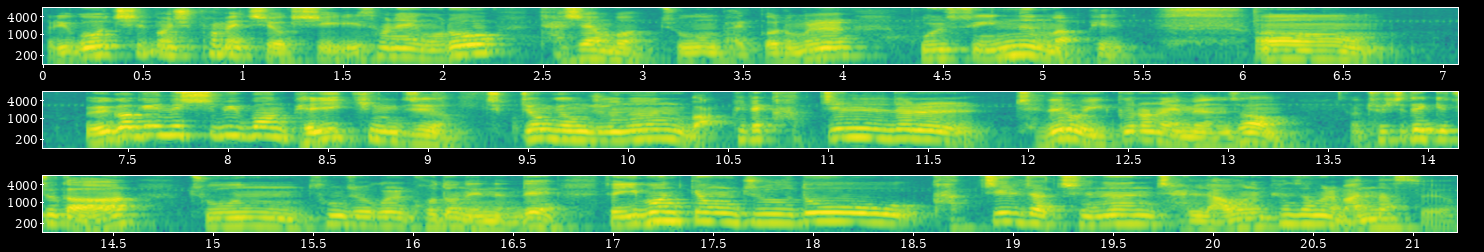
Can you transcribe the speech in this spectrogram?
그리고 7번 슈퍼매치 역시 선행으로 다시 한번 좋은 발걸음을 볼 수 있는 마필. 어, 외곽에 있는 12번 베이킹즈. 직전 경주는 마필의 각질들을 제대로 이끌어내면서 최시대 기수가 좋은 성적을 거둬냈는데 자, 이번 경주도 각질 자체는 잘 나오는 편성을 만났어요.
